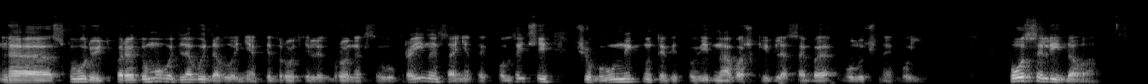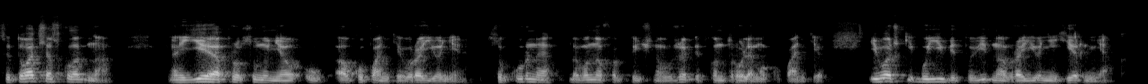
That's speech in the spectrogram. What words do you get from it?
е, створюють передумови для видавлення підрозділів збройних сил України зайнятих позицій, щоб уникнути відповідно важкі для себе вуличних боїв. По Селідова ситуація складна. Є просунення окупантів в районі Сокурне, воно фактично вже під контролем окупантів, і важкі бої відповідно в районі Гірняк.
